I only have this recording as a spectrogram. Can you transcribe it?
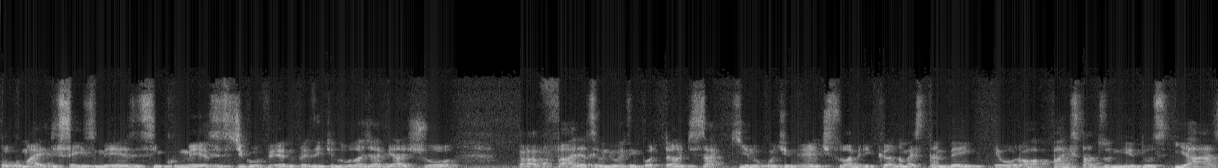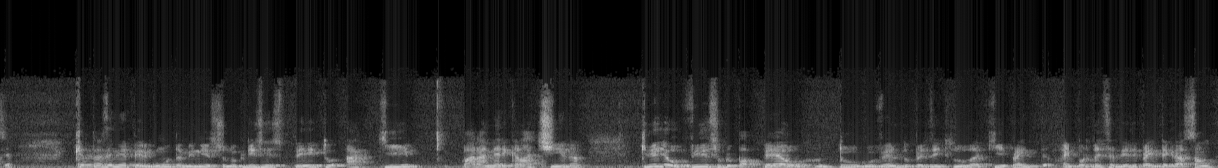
Pouco mais de seis meses, cinco meses de governo, o presidente Lula já viajou para várias reuniões importantes aqui no continente sul-americano, mas também Europa, Estados Unidos e Ásia. Quero trazer minha pergunta, ministro, no que diz respeito aqui para a América Latina. Queria lhe ouvir sobre o papel do governo do presidente Lula aqui, para a importância dele para a integração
